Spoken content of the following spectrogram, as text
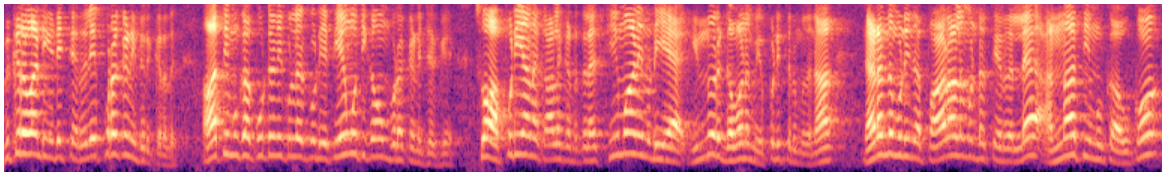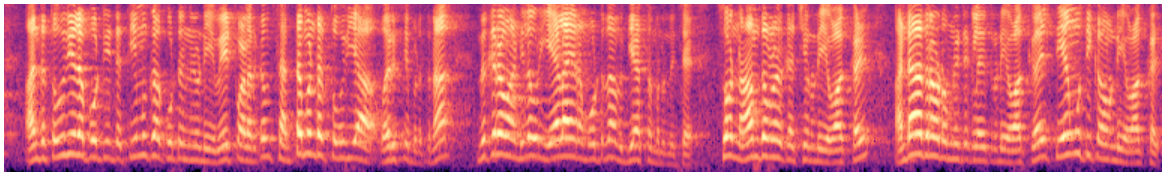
விக்கிரவாண்டி இடைத்தேர்தலை புறக்கணித்திருக்கிறது. அதிமுக கூட்டணிக்குள்ள இருக்கக்கூடிய தேமுதிகவும் புறக்கணிச்சிருக்கு. ஸோ அப்படியான காலகட்டத்தில் சீமானினுடைய இன்னொரு கவனம் எப்படி திரும்புதுன்னா நடந்து முடிந்த பாராளுமன்ற தேர்தலில் அதிமுகவுக்கும் அந்த தொகுதியில் போட்டியிட்ட திமுக கூட்டணியினுடைய வேட்பாளருக்கும் சட்டமன்ற தொகுதியாக வரிசைப்படுத்தினா விக்கிரவாண்டியில் ஒரு ஏழாயிரம் ஓட்டு தான் வித்தியாசம் இருந்துச்சு. ஸோ நாம் தமிழர் கட்சியினுடைய வாக்கள் அண்ணா திராவிட முன்னேற்ற கழகத்தினுடைய வாக்குகள் தேமுதிகவுடைய வாக்குகள்.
